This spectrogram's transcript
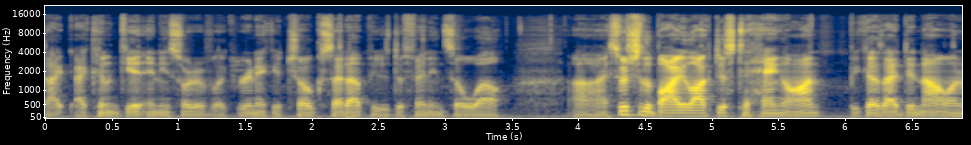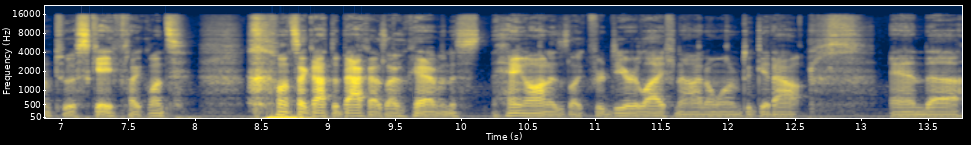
I, I couldn't get any sort of like rear naked choke set up. He was defending so well. Uh, I switched to the body lock just to hang on because I did not want him to escape. Like once, once I got the back, I was like, okay, I'm gonna hang on as like for dear life now. I don't want him to get out. And uh,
